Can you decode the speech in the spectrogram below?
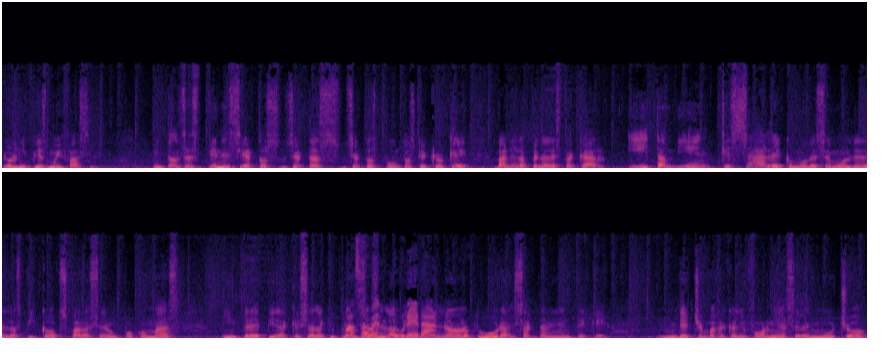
lo limpies muy fácil. Entonces tiene ciertos, ciertas, ciertos puntos que creo que vale la pena destacar y también que sale como de ese molde de las pickups para ser un poco más intrépida, que sea la que Más utilizas en la aventurera, en la ¿no? aventura, exactamente, que de hecho en Baja California se ven mucho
